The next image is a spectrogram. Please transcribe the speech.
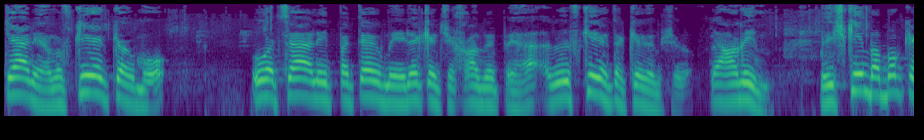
כהני, המפקיר את כרמו, הוא רצה להיפטר מלקט שכב בפאה, אז הוא הפקיר את הכרם שלו, לערים. והשכים בבוקר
